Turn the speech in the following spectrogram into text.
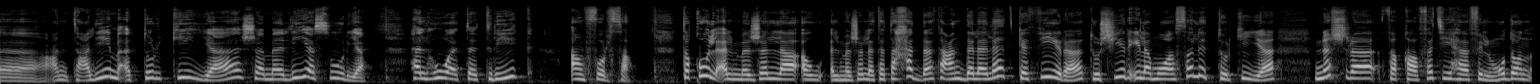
عن تعليم التركية شمالية سوريا. هل هو تتريك أم فرصة؟ تقول المجلة أو المجلة تتحدث عن دلالات كثيرة تشير إلى مواصلة تركيا نشر ثقافتها في المدن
